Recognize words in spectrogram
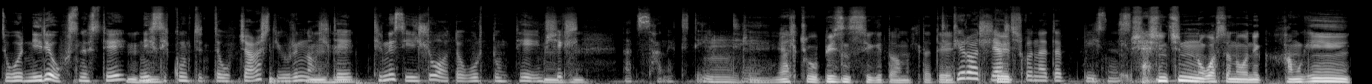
зүгээр нэрээ өгснөөс те нэг секундэд өвж байгаа шүү дээ. Ер нь бол те тэрнээс илүү одоо үр дүнтэй юм шиг л надад санагддээ. Ялчгүй бизнес хийгээд байгаа юм л да тий. Тэр бол ялчгүй надад бизнес. Шашин чинь угаасаа нөгөө нэг хамгийн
